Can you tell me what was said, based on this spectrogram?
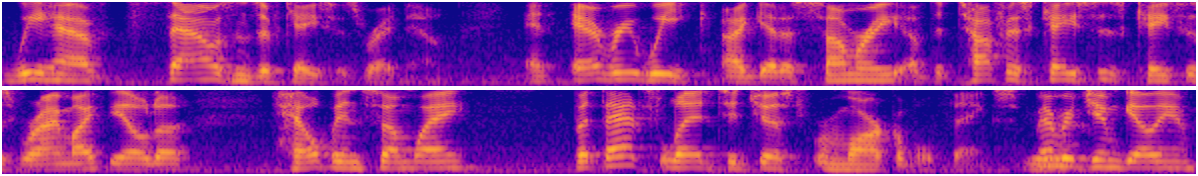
We have thousands of cases right now. And every week I get a summary of the toughest cases, cases where I might be able to help in some way. But that's led to just remarkable things. Remember Yeah. Jim Gilliam?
